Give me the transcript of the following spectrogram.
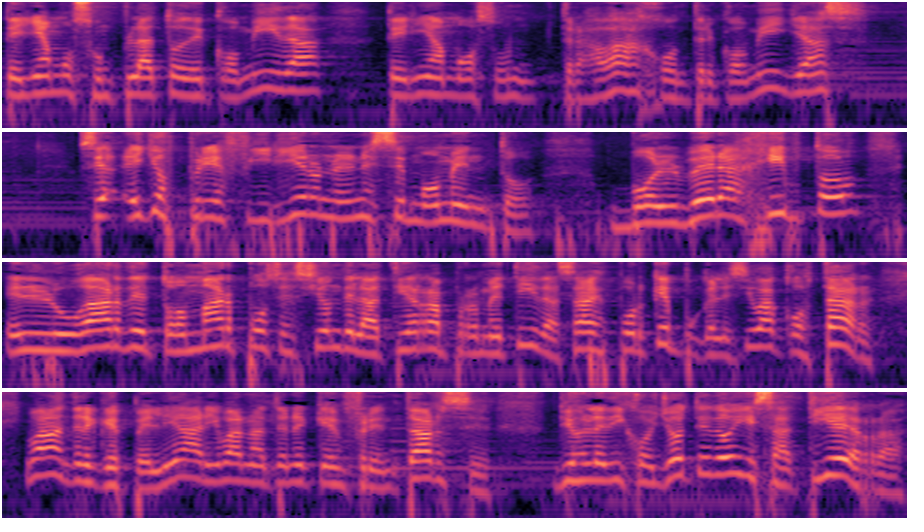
teníamos un plato de comida, teníamos un trabajo, entre comillas. O sea, ellos prefirieron en ese momento volver a Egipto en lugar de tomar posesión de la tierra prometida. ¿Sabes por qué? Porque les iba a costar. Iban a tener que pelear, iban a tener que enfrentarse. Dios le dijo, yo te doy esa tierra,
